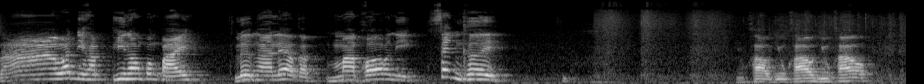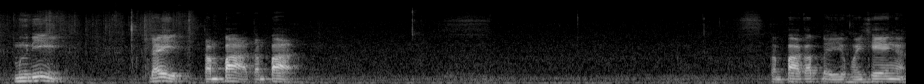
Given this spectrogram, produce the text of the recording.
สวัสดีครับ พี่น้องป้องไป เลิกงานแล้วกับมาพอกันอีก เส้นเคย หิวข้าวหิวข้าวหิวข้าวมือนี้ ได้ตำป่าตำป่าตำป่ากับไปหอยแครงอะ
